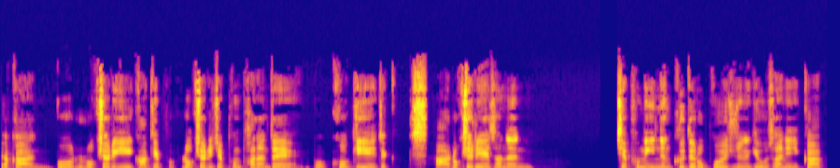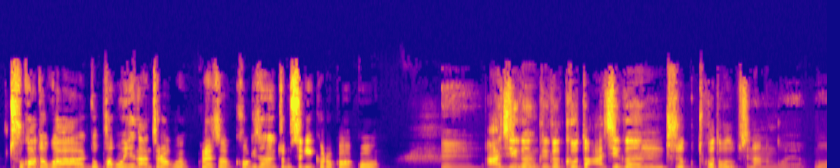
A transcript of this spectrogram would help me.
약간 뭐 럭셔리 가게 럭셔리 제품 파는데 뭐 거기에 이제 아 luxury에서는 제품이 있는 그대로 보여주는 게 우선이니까 투과도가 높아 보이진 않더라고요. 그래서 거기서는 좀 쓰기 그럴 것 같고 네. 아직은, 그러니까 그것도 아직은 투, 투과도가 높진 않은 거예요. 뭐,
